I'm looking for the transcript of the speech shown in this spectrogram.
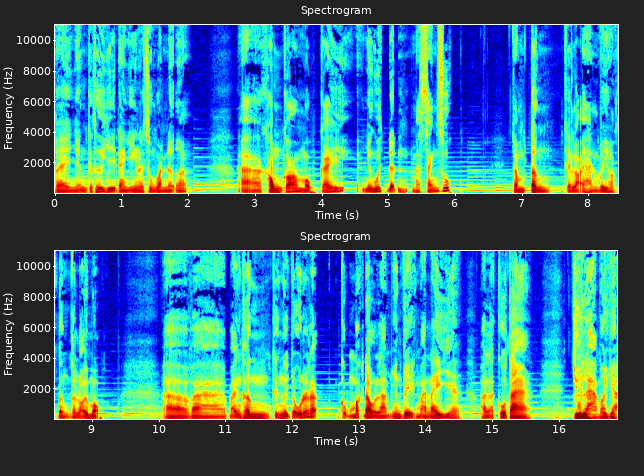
về những cái thứ gì đang diễn ra xung quanh nữa à, không có một cái những quyết định mà sáng suốt trong từng cái loại hành vi hoặc từng cái lỗi một. À, và bản thân cái người chủ đó, đó cũng bắt đầu làm những việc mà anh ấy à, hoặc là cô ta chưa làm bao giờ.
